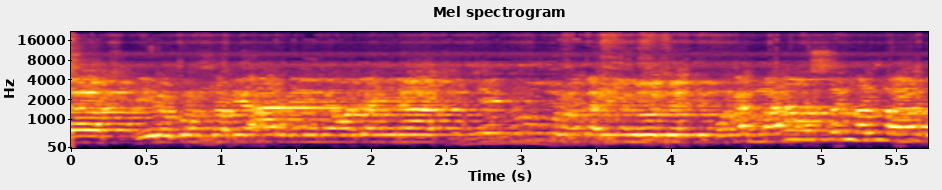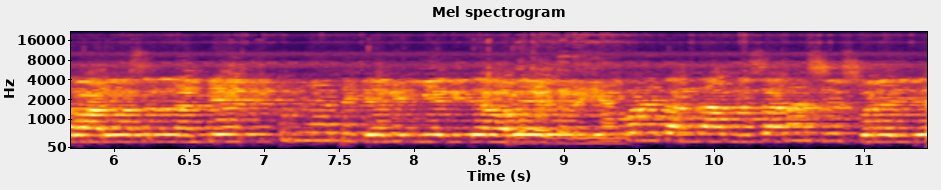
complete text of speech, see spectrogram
না এরকম ভাবে আর মেনে নেওয়া যায় না। যে কোনো প্রকারে হোক, মুহাম্মদ সাল্লাল্লাহু আলাইহি ওয়াসাল্লামকে থেকে মিটিয়ে দিতে হবে। করে তার নাম নিশানা শেষ করে দিতে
